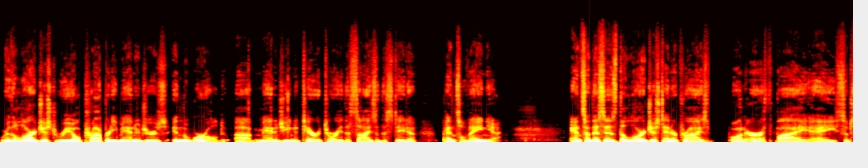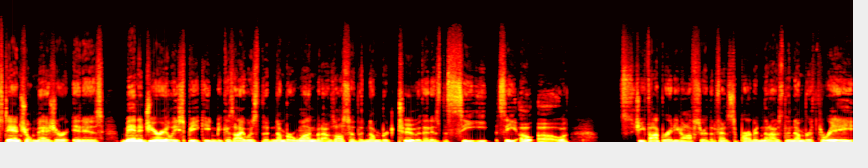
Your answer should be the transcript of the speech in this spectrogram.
We're the largest real property managers in the world, uh, managing a territory the size of the state of Pennsylvania. And so this is the largest enterprise on earth by a substantial measure. It is managerially speaking, because I was the number one, but I was also the number two, that is the CE, COO, Chief Operating Officer of the Defense Department. And then I was the number three,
